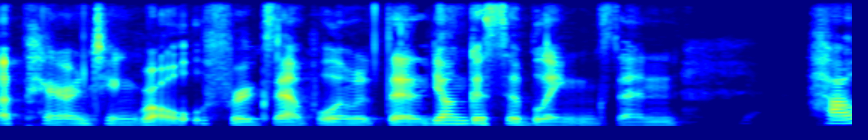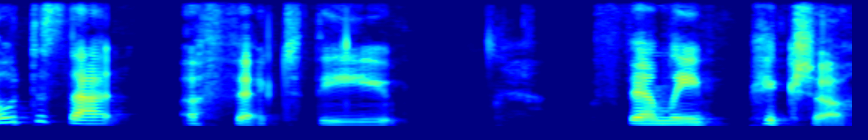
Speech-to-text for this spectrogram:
a parenting role, for example, and with their younger siblings. And how does that affect the family picture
